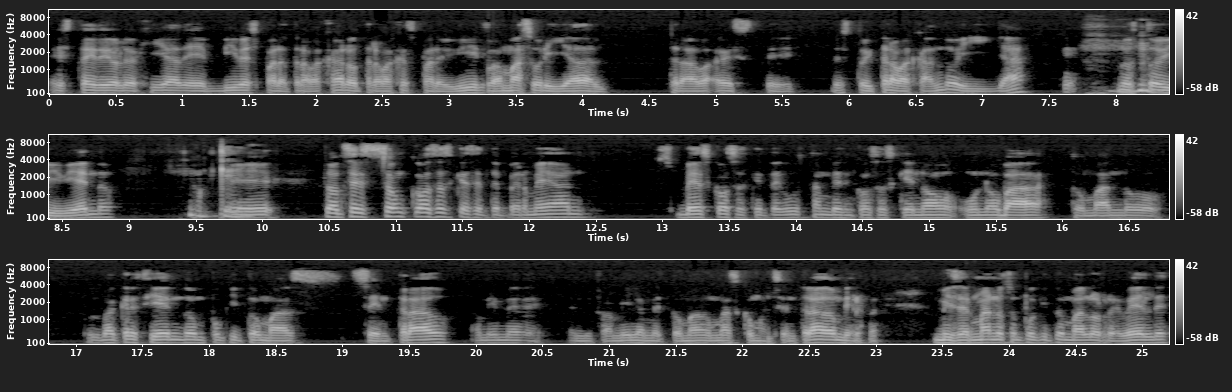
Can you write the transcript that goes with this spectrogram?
esta ideología de vives para trabajar o trabajas para vivir va más orillada al trabajo, este, estoy trabajando y ya, no estoy viviendo. Eh, entonces son cosas que se te permean, ves cosas que te gustan, ves cosas que no, uno va tomando, pues va creciendo un poquito más centrado. A mí me, en mi familia me toman más como el centrado, mis hermanos un poquito más los rebeldes,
